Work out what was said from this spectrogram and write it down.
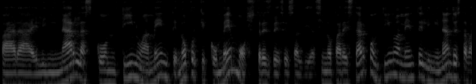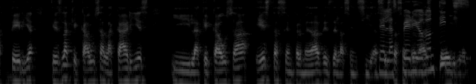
para eliminarlas continuamente, no porque comemos tres veces al día, sino para estar continuamente eliminando esta bacteria que es la que causa la caries y la que causa estas enfermedades de las encías. De las periodontitis.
